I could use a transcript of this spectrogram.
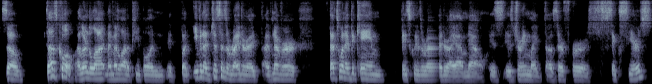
so that was cool. I learned a lot and I met a lot of people. And it, but even as, just as a writer, I I've never that's when I became basically the writer I am now. Is is during my I was there for six years,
